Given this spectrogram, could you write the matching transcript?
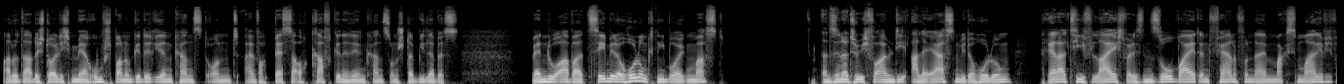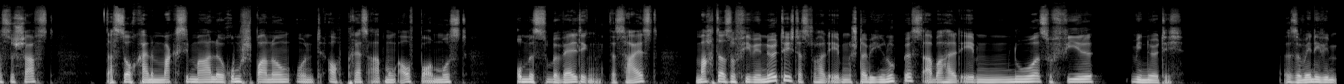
weil du dadurch deutlich mehr Rumpfspannung generieren kannst und einfach besser auch Kraft generieren kannst und stabiler bist. Wenn du aber 10 Wiederholungen Kniebeugen machst, dann sind natürlich vor allem die allerersten Wiederholungen relativ leicht, weil die sind so weit entfernt von deinem Maximalgewicht, was du schaffst, dass du auch keine maximale Rumpfspannung und auch Pressatmung aufbauen musst, um es zu bewältigen. Das heißt, mach da so viel wie nötig, dass du halt eben stabil genug bist, aber halt eben nur so viel wie nötig. So wenig wie,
